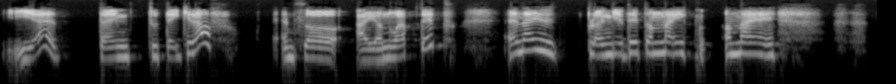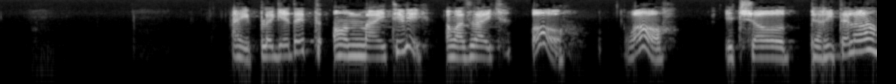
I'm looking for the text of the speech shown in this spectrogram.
yeah, time to take it off. And so I unwrapped it and I plunged it on my on my I plugged it on my TV. I was like, oh, wow, it showed Perry Taylor.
